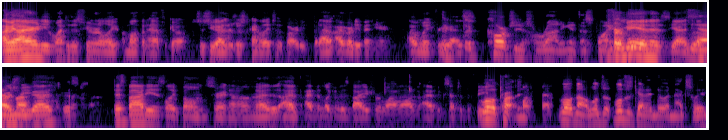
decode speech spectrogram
I mean, I already went to this funeral like a month and a half ago. It's just you guys are just kind of late to the party, but I, I've already been here. I've been waiting for you guys. the corpse is just rotting at this point. For me, it is. Yeah, it's Yeah, the first for you guys. This, this body is like bones right now. I, I've, I've been looking at this body for a while. I've, I've accepted the fate. Well, like, pro- a month and a half. Well, no, we'll ju- we'll just get into it next week.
